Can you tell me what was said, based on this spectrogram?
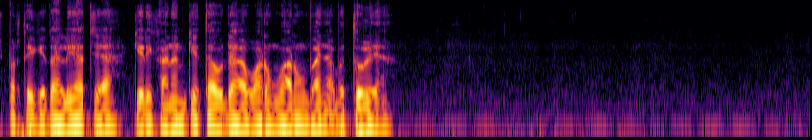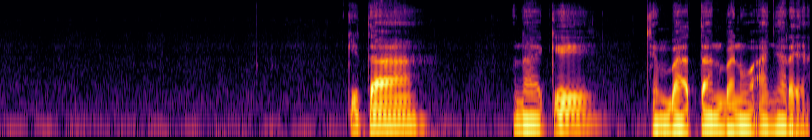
Seperti kita lihat ya, kiri kanan kita udah warung-warung banyak betul ya. Kita menaiki jembatan Banua Anyar ya.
